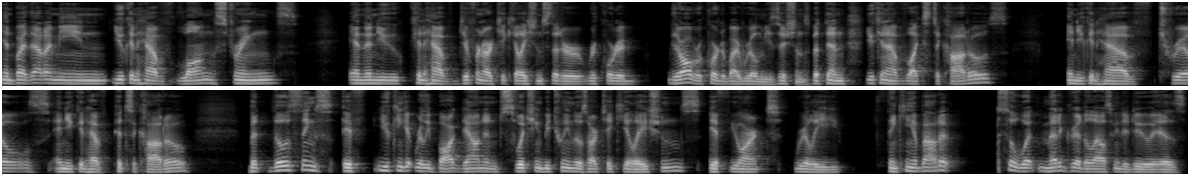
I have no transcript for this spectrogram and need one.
and by that I mean you can have long strings, and then you can have different articulations that are recorded. They're all recorded by real musicians, but then you can have like staccatos, and you can have trills, and you can have pizzicato. But those things, if you can get really bogged down in switching between those articulations, if you aren't really thinking about it. So, what Metagrid allows me to do is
